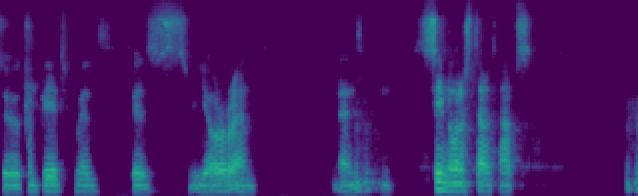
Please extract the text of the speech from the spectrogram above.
to compete with with your and and mm-hmm. similar startups. Mm-hmm.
